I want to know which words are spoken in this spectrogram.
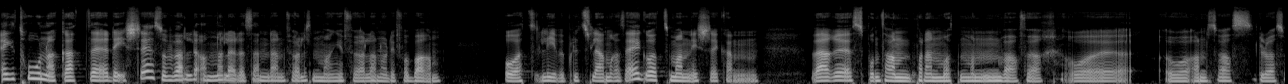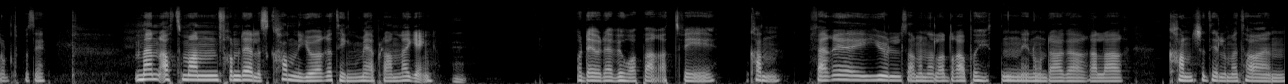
jeg tror nok at eh, det ikke er så veldig annerledes enn den følelsen mange føler når de får barn, og at livet plutselig endrer seg, og at man ikke kan være spontan på den måten man var før, og, og ansvarsløs, holdt jeg på å si. Men at man fremdeles kan gjøre ting med planlegging. Mm. Og det er jo det vi håper, at vi kan feire jul sammen, eller dra på hytten i noen dager, eller kanskje til og med ta en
